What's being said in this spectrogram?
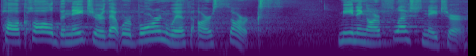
Paul called the nature that we're born with our sarx, meaning our flesh nature.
